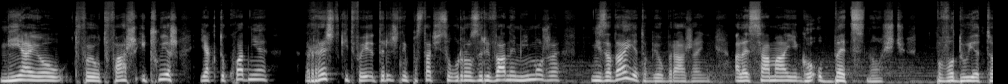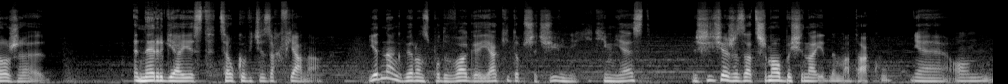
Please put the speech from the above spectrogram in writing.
mijają twoją twarz i czujesz, jak dokładnie resztki twojej eterycznej postaci są rozrywane, mimo że nie zadaje tobie obrażeń, ale sama jego obecność powoduje to, że energia jest całkowicie zachwiana. Jednak biorąc pod uwagę, jaki to przeciwnik i kim jest, myślicie, że zatrzymałby się na jednym ataku? Nie, on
